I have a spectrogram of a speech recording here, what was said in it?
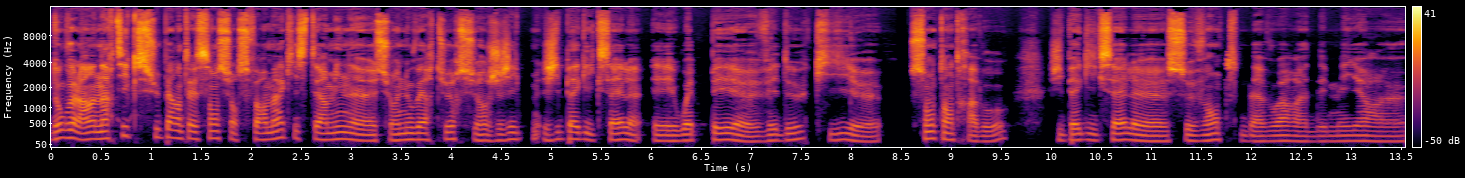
Donc voilà, un article super intéressant sur ce format qui se termine euh, sur une ouverture sur JPEG XL et WebP V2 qui sont en travaux. JPEG XL euh, se vante d'avoir euh, des meilleurs euh,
